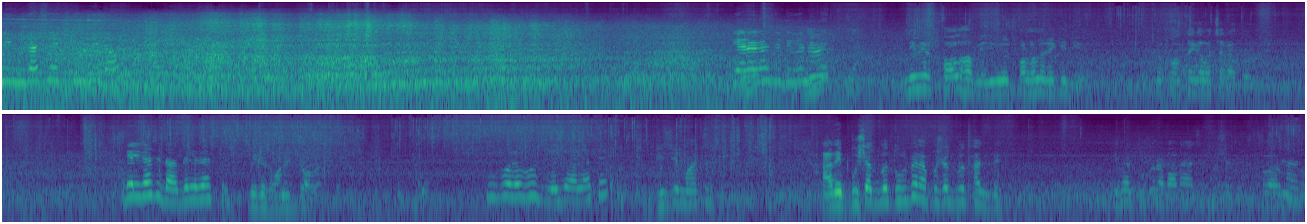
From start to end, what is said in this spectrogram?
নিম গাছে দাও। পেয়ারা গাছে দিবে না? নিমের ফল হবে নিমের ফল হলে রেখে দিও। তো ফল থেকে আবার চারা করবে বেল গাছে দাও বেল গাছে বিকজ অনেক জল আছে। কি করে বুঝলে জল আছে? ভিজে মাটি। আর এই পোশাকগুলো তুলবে না? পোশাকগুলো থাকবে। এবার দুখানা ডাটা আছে তোলার মতো।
